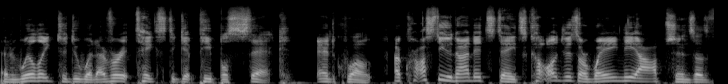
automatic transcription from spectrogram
and willing to do whatever it takes to get people sick, end quote. Across the United States, colleges are weighing the options of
